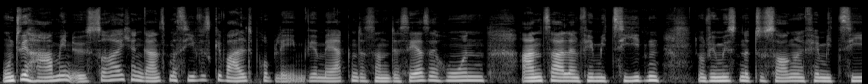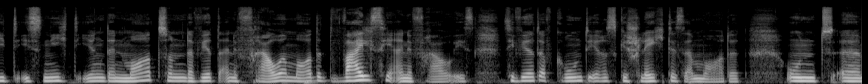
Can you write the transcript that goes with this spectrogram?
Und wir haben in Österreich ein ganz massives Gewaltproblem. Wir merken das an der sehr, sehr hohen Anzahl an Femiziden. Und wir müssen dazu sagen, ein Femizid ist nicht irgendein Mord, sondern da wird eine Frau ermordet, weil sie eine Frau ist. Sie wird aufgrund ihres Geschlechtes ermordet. Und äh,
